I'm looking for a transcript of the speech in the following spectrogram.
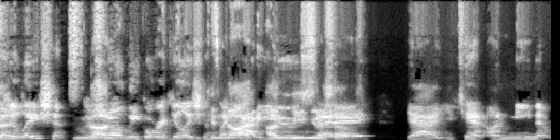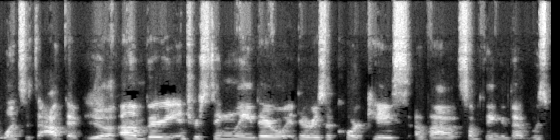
regulations. There's None. no legal regulations like cannot how do you unmeme say, yourself. Yeah, you can't unmean it once it's out there. yeah. Um, very interestingly, there there is a court case about something that was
